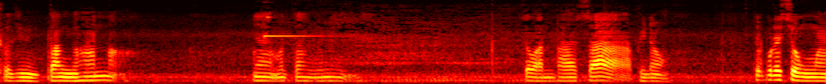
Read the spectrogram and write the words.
ตัวที่หนึ่งตั้งอยู่หันเนาะง่ายมาตั้งอยู่นี่ สวรรค์ภาษาพี่น้องถ้าผู้ได้ส่งมา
